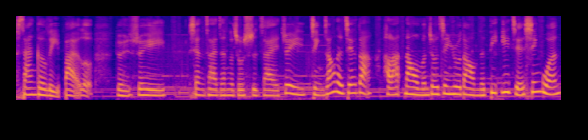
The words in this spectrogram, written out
三个礼拜了，对，所以现在真的就是在最紧张的阶段。好啦，那我们就进入到我们的第一节新闻。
